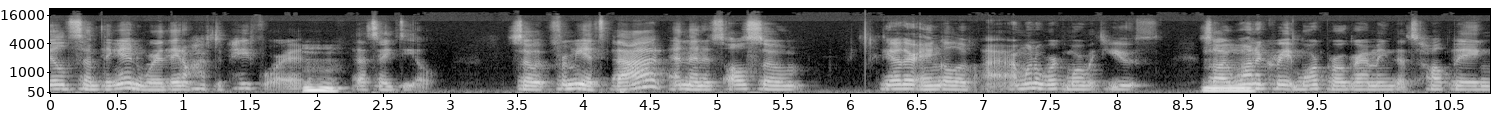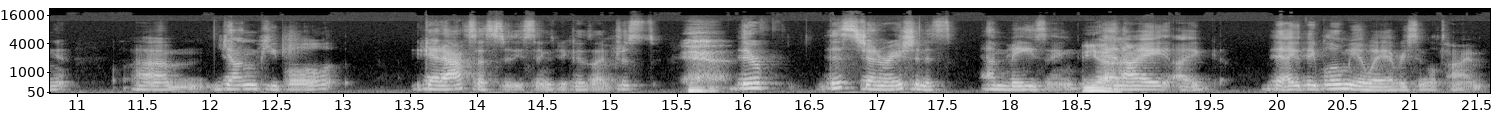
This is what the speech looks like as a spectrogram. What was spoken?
build something in where they don't have to pay for it, Mm-hmm. that's ideal. So for me, it's that. And then it's also the other angle of I, I want to work more with youth. So Mm-hmm. I want to create more programming that's helping um, young people get access to these things because I've just Yeah. they're this generation is amazing. Yeah. And I, I they, they blow me away every single time.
